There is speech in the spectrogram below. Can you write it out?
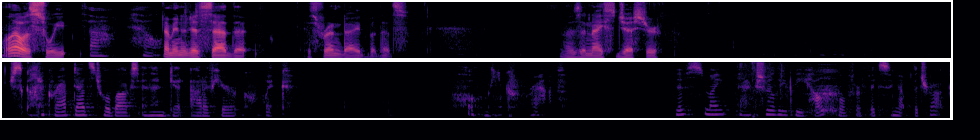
Well, that was sweet. The hell. I mean, it is sad that his friend died, but that's that was a nice gesture. Just gotta grab Dad's toolbox and then get out of here quick. Holy crap. This might actually be helpful for fixing up the truck.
